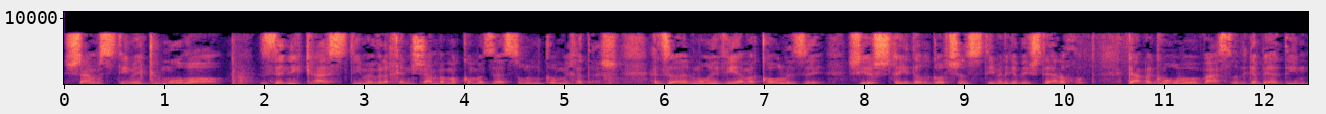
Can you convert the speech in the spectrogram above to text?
שם סטימה גמורו, זה נקרא סטימה, ולכן שם במקום הזה אסור לנקום מחדש. אז הגמור הביא המקור לזה, שיש שתי דרגות של סטימה לגבי שתי הלכות. גם הגמור בבבא בתרא לגבי הדין,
